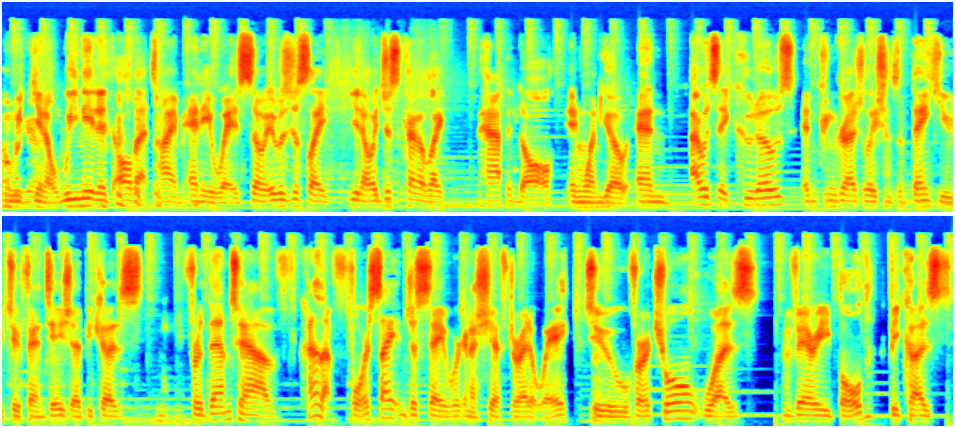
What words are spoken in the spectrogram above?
oh we, you know we needed all that time anyways so it was just like you know it just kind of like happened all in one go. And i would say kudos and congratulations and thank you to fantasia because for them to have kind of that foresight and just say we're going to shift right away to virtual was very bold because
